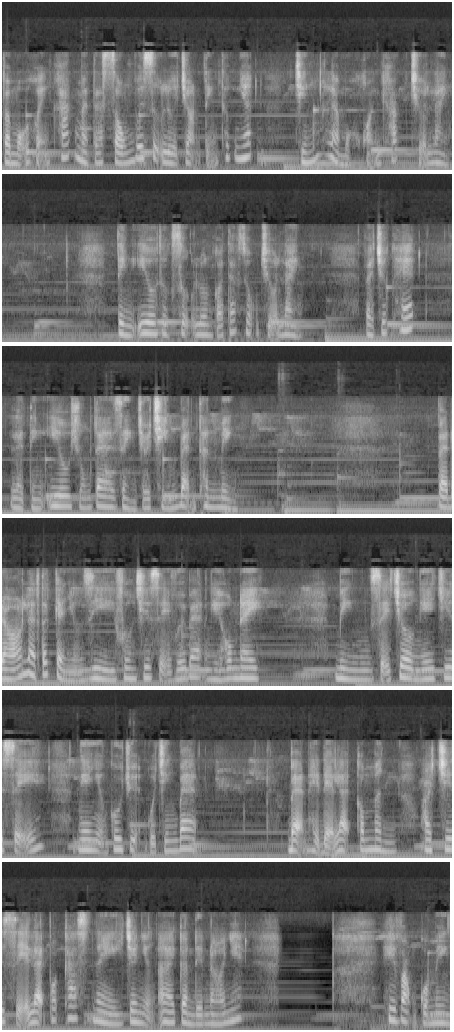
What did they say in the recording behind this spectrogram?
Và mỗi khoảnh khắc mà ta sống với sự lựa chọn tỉnh thức nhất chính là một khoảnh khắc chữa lành. Tình yêu thực sự luôn có tác dụng chữa lành. Và trước hết là tình yêu chúng ta dành cho chính bản thân mình. Và đó là tất cả những gì phương chia sẻ với bạn ngày hôm nay. Mình sẽ chờ nghe chia sẻ, nghe những câu chuyện của chính bạn bạn hãy để lại comment hoặc chia sẻ lại podcast này cho những ai cần đến nó nhé Hy vọng của mình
